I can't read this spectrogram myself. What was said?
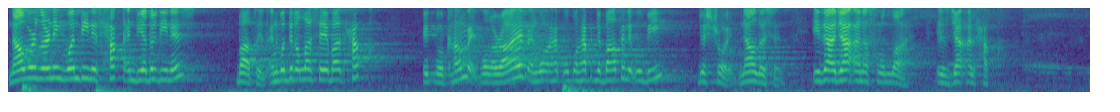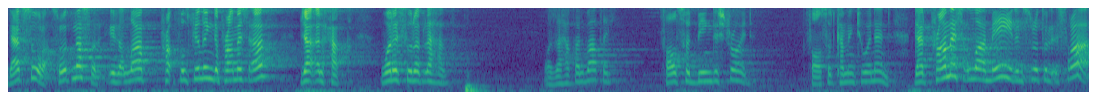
Now we're learning one deen is haqq and the other deen is batil. And what did Allah say about haqq? It will come, it will arrive, and what, what will happen to batil? It will be destroyed. Now listen. إِذَا جَاءَ نَصْرُ اللَّهِ is جَاءَ الْحَقِّ That surah, Surah Nasr, is Allah fulfilling the promise of جَاءَ الْحَقِّ What is Surah Lahab? وَزَهَقَ الْبَاطِلِ Falsehood being destroyed. Falsehood coming to an end. That promise Allah made in Surah Al-Isra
